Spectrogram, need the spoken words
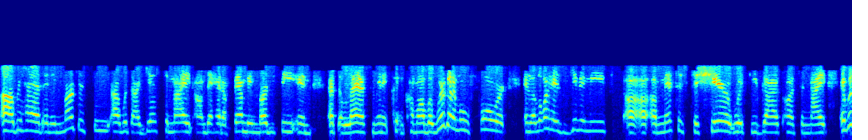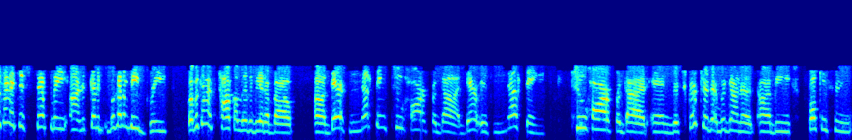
Uh, we had an emergency uh, with our guest tonight. Um, they had a family emergency and at the last minute couldn't come on, but we're going to move forward, and the Lord has given me uh, a message to share with you guys on tonight, and we're going to just simply, uh, it's going to, we're going to be brief, but we're going to talk a little bit about uh, there's nothing too hard for God. There is nothing too hard for God. And the scripture that we're going to uh, be focusing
